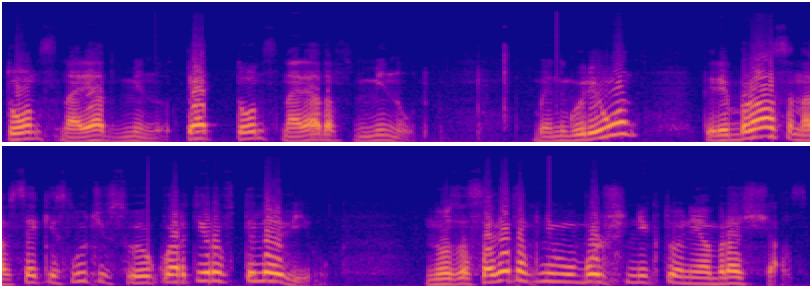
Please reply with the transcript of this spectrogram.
тонн, снаряд в минуту, 5 тонн снарядов в минуту. Бен-Гурион перебрался на всякий случай в свою квартиру в Тель-Авиву, но за советом к нему больше никто не обращался.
